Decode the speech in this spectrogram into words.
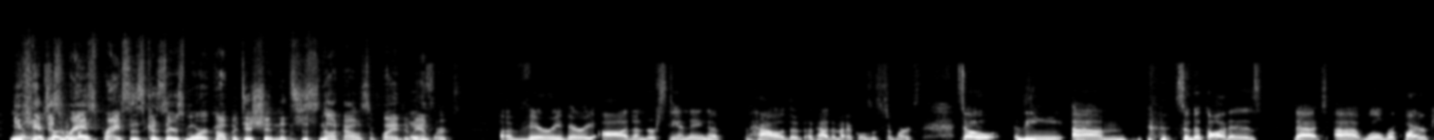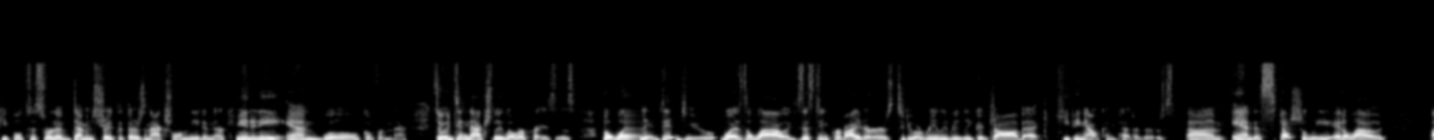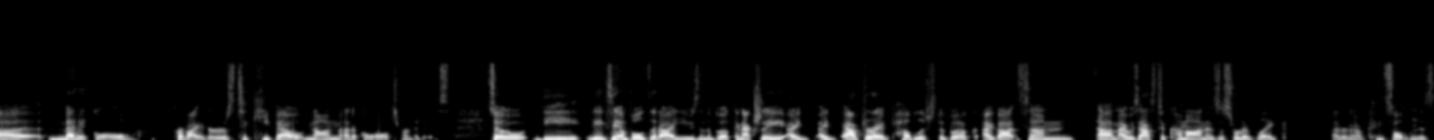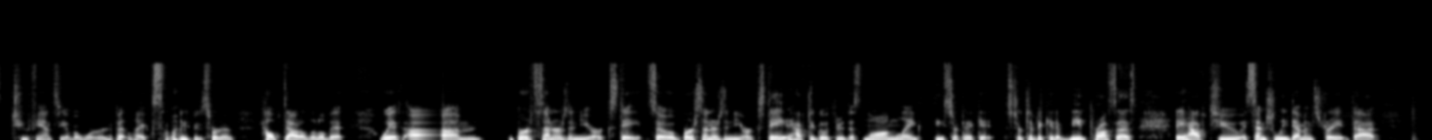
you, you, can't just raise like, prices because there's more competition. That's just not how supply and demand works. A very, very odd understanding of how the of how the medical system works. So the um so the thought is that uh, will require people to sort of demonstrate that there's an actual need in their community and we'll go from there. So it didn't actually lower prices. But what it did do was allow existing providers to do a really, really good job at keeping out competitors. Um, and especially, it allowed uh, medical providers to keep out non-medical alternatives. So the the examples that I use in the book, and actually, I, I after I published the book, I got some. Um, I was asked to come on as a sort of like I don't know, consultant is too fancy of a word, but like someone who sort of helped out a little bit with um, birth centers in New York State. So birth centers in New York State have to go through this long, lengthy certificate certificate of need process. They have to essentially demonstrate that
